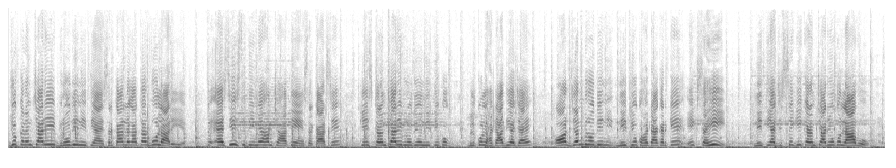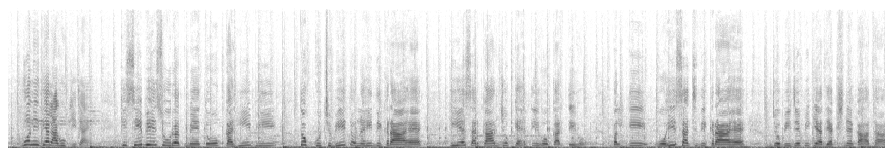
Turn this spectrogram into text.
जो कर्मचारी विरोधी नीतियाँ हैं, सरकार लगातार वो ला रही है। तो ऐसी स्थिति में हम चाहते हैं सरकार से कि इस कर्मचारी विरोधी नीति को बिल्कुल हटा दिया जाए और जन विरोधी नीतियों को हटा करके एक सही नीतियाँ जिससे कि कर्मचारियों को लाभ हो, वो नीतियाँ लागू की जाएँ। किसी भी सूरत में तो कहीं भी तो कुछ भी तो नहीं दिख रहा है कि ये सरकार जो कहती हो, करती हो। बल्कि वही सच दिख रहा है जो बीजेपी के अध्यक्ष ने कहा था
